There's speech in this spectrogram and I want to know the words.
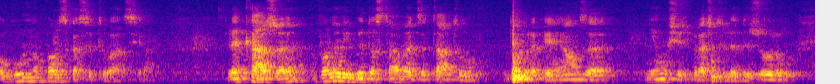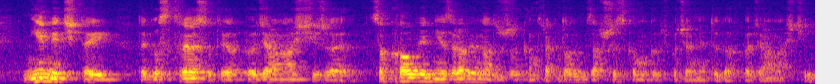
ogólnopolska sytuacja. Lekarze woleliby dostawać z etatu dobre pieniądze, nie musieć brać tyle dyżuru, nie mieć tej, tego stresu, tej odpowiedzialności, że cokolwiek nie zrobią na dyżurze kontraktowym, za wszystko mogą być pociągnięte do odpowiedzialności.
